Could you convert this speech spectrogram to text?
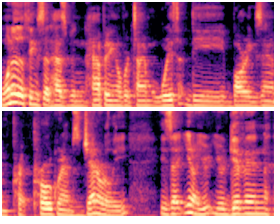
one of the things that has been happening over time with the bar exam prep programs generally is that you know you're, you're given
